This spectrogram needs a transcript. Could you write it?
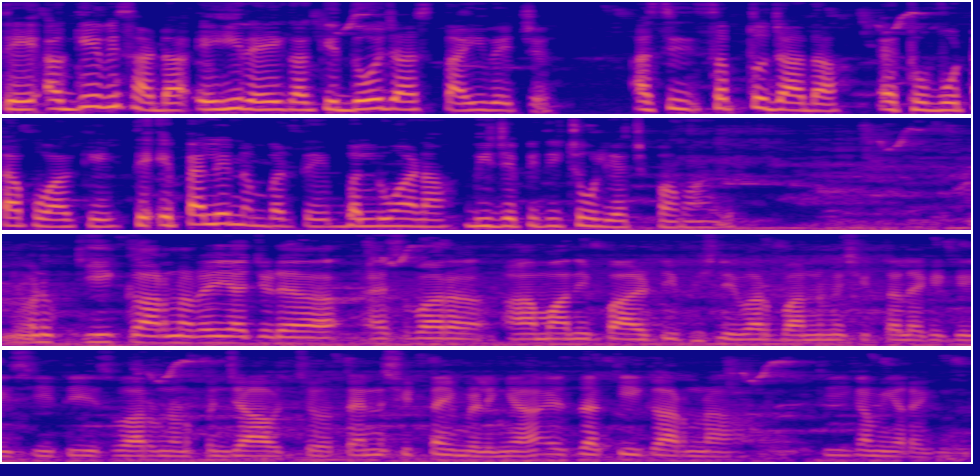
ਤੇ ਅੱਗੇ ਵੀ ਸਾਡਾ ਇਹੀ ਰਹੇਗਾ ਕਿ 2027 ਵਿੱਚ ਅਸੀਂ ਸਭ ਤੋਂ ਜ਼ਿਆਦਾ ਇੱਥੋਂ ਵੋਟਾਂ ਪਵਾ ਕੇ ਤੇ ਇਹ ਪਹਿਲੇ ਨੰਬਰ ਤੇ ਬੱਲੂਆਣਾ ਬੀਜੇਪੀ ਦੀ ਝੋਲੀਆਂ ਚ ਪਾਵਾਂਗੇ। ਮੈਡਮ ਕੀ ਕਾਰਨ ਰਹੇ ਆ ਜਿਹੜਾ ਇਸ ਵਾਰ ਆਮ ਆਦਮੀ ਪਾਰਟੀ ਪਿਛਲੀ ਵਾਰ 92 ਸੀਟਾਂ ਲੈ ਕੇ ਗਈ ਸੀ ਤੇ ਇਸ ਵਾਰ ਉਹਨਾਂ ਨੂੰ ਪੰਜਾਬ 'ਚ ਤਿੰਨ ਸੀਟਾਂ ਹੀ ਮਿਲੀਆਂ। ਇਸ ਦਾ ਕੀ ਕਾਰਨ ਆ? ਕੀ ਕਮੀਆਂ ਰਹਿ ਗਈਆਂ?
